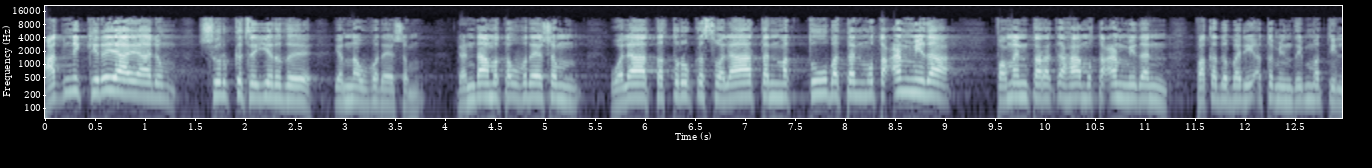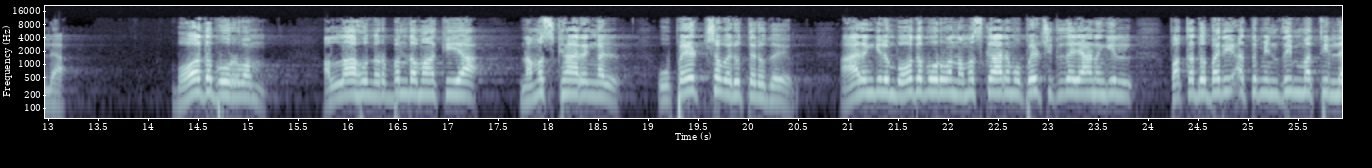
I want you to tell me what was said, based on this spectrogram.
അഗ്നിക്കിരയായാലും ഷുർക്ക് ചെയ്യരുത് എന്ന ഉപദേശം. രണ്ടാമത്തെ ഉപദേശം ഒലാ തത്രുക്ക് സ്വലാത്തൻ മക്തൂബത്തൻ മുതഅമ്മിദ ഫമൻ തറക്കഹ മുതഅമ്മിദൻ ഫഖദ് ബരിഅത്തു മിൻ ദിമ്മത്തില്ല ബോധപൂർവം അള്ളാഹു നിർബന്ധമാക്കിയ നമസ്കാരങ്ങൾ ഉപേക്ഷ വരുത്തരുത്. ആരെങ്കിലും ബോധപൂർവം നമസ്കാരം ഉപേക്ഷിക്കുകയാണെങ്കിൽ പക്കത് ബരി അത്തുമിൻ ദിമ്മത്തില്ല.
